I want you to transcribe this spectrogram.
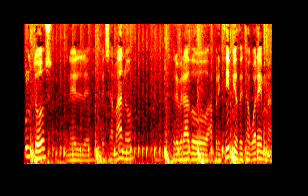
cultos en el besamano celebrado a principios de esta cuaresma.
